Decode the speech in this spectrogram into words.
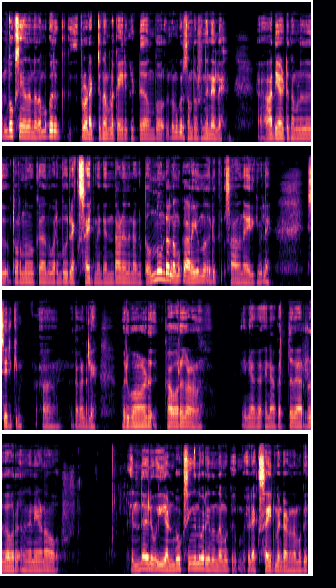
അൺബോക്സ് ചെയ്യാന്ന് പറഞ്ഞാൽ നമുക്കൊരു പ്രോഡക്റ്റ് നമ്മളെ കയ്യിൽ കിട്ടുമ്പോൾ നമുക്കൊരു സന്തോഷം തന്നെയല്ലേ? ആദ്യമായിട്ട് നമ്മൾ തുറന്നു നോക്കുക എന്ന് പറയുമ്പോൾ ഒരു എക്സൈറ്റ്മെന്റ് എന്താണ് ഇതിനകത്ത് ഒന്നും ഉണ്ടല്ലോ നമുക്ക് അറിയുന്ന ഒരു സാധനമായിരിക്കും അല്ലേ? ശരിക്കും ഇതാ കണ്ടില്ലേ? ഒരുപാട് കവറുകളാണ് ഇനി അതിനകത്ത് വേറൊരു കവർ അങ്ങനെയാണോ? എന്തായാലും ഈ അൺബോക്സിങ് എന്ന് പറയുന്നത് നമുക്ക് ഒരു എക്സൈറ്റ്മെന്റ് ആണ്. നമുക്ക്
